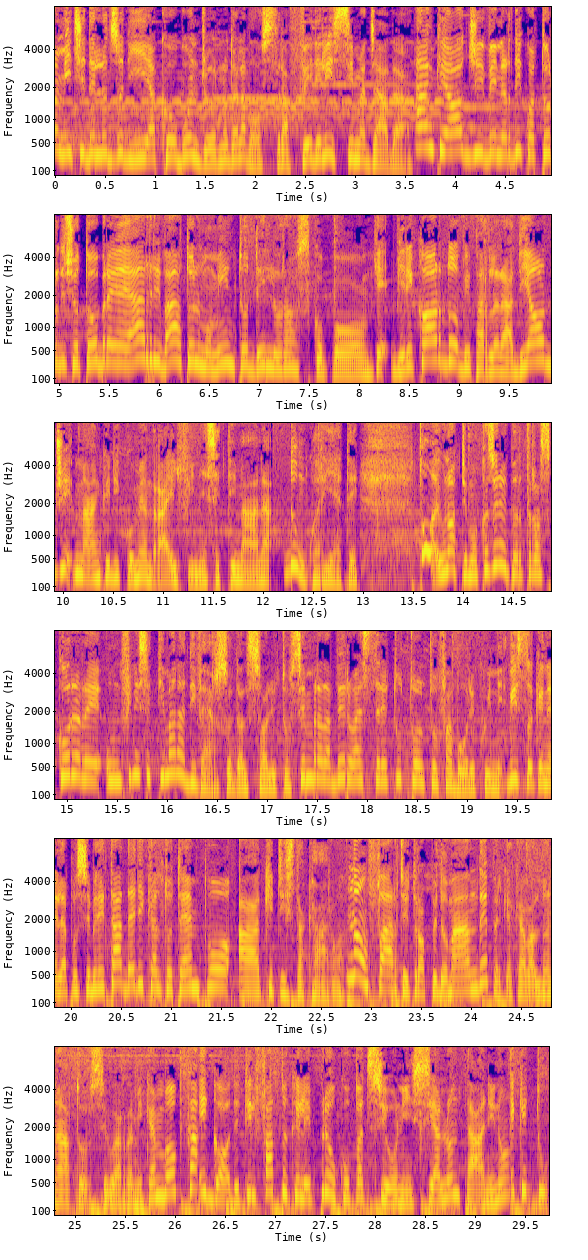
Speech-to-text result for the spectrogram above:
amici dello Zodiaco, buongiorno dalla vostra fedelissima Giada. Anche oggi, venerdì 14 ottobre, è arrivato il momento dell'oroscopo, che vi ricordo vi parlerà di oggi, ma anche di come andrà il fine settimana. Dunque, Ariete, tu hai un'ottima occasione per trascorrere un fine settimana diverso dal solito, sembra davvero essere tutto al tuo favore, quindi, visto che nella possibilità, dedica il tuo tempo a chi ti sta caro. Non farti troppe domande, perché cavaldonato si guarda mica in bocca, e goditi il fatto che le preoccupazioni si allontanino e che tu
